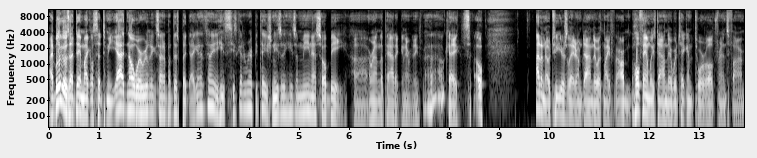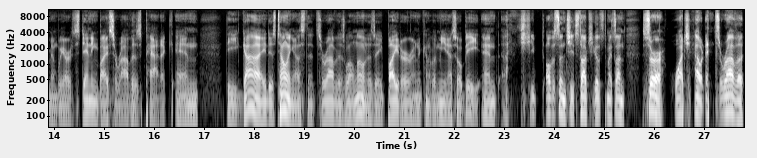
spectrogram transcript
I believe it was that day. Michael said to me, "Yeah, no, we're really excited about this, but I got to tell you, he's he's got a reputation. He's a he's a mean sob uh, around the paddock and everything." Said, okay, so. I don't know. Two years later, I'm down there with my our whole family's down there. We're taking a tour of Old Friends Farm, and we are standing by Sarava's paddock, and the guide is telling us that Sarava is well known as a biter and kind of a mean SOB. And uh, she all of a sudden she stops. She goes to my son, Sir, watch out. And Sarava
